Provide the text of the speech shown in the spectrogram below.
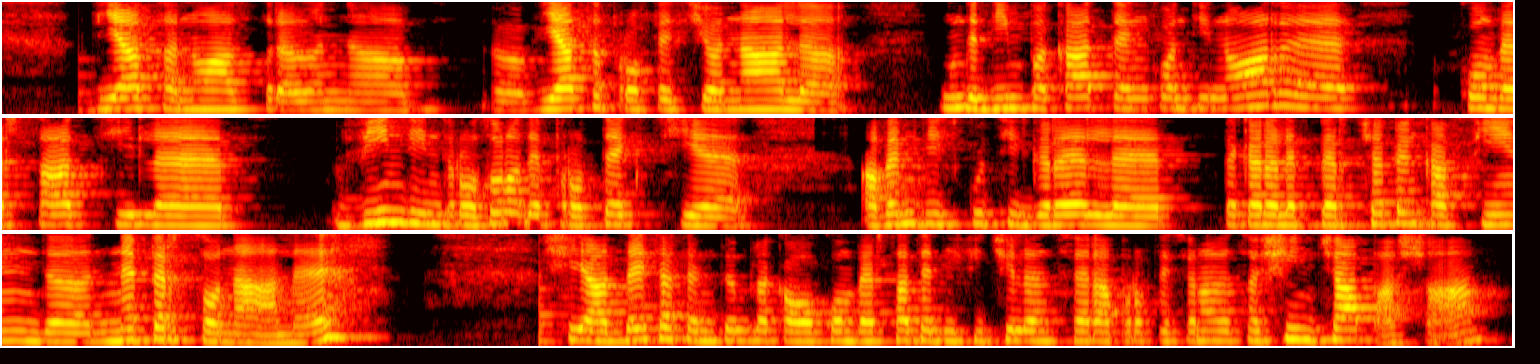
viața noastră în uh, viață profesională, unde, din păcate, în continuare conversațiile vin dintr-o zonă de protecție, avem discuții grele pe care le percepem ca fiind uh, nepersonale și adesea se întâmplă ca o conversație dificilă în sfera profesională să și înceapă așa,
